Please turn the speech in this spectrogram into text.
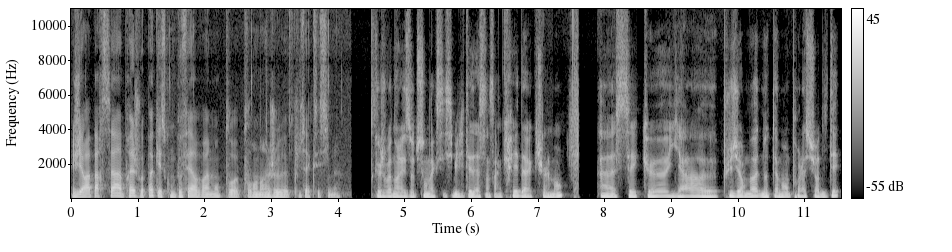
Mais je dirais, à part ça, après, je vois pas qu'est-ce qu'on peut faire vraiment pour, pour rendre un jeu plus accessible. Ce que je vois dans les options d'accessibilité d'Assassin's Creed actuellement, euh, c'est qu'il y a euh, plusieurs modes, notamment pour la surdité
